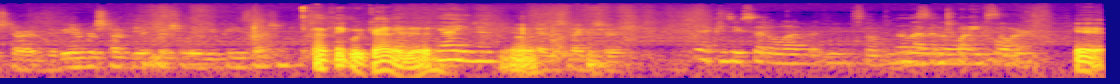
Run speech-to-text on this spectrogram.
We start, did we ever start the official EVP session? I think we kind of did. Yeah, you did. Yeah. Okay, just making sure. Yeah, because you said eleven and something. You Eleven. Yeah.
